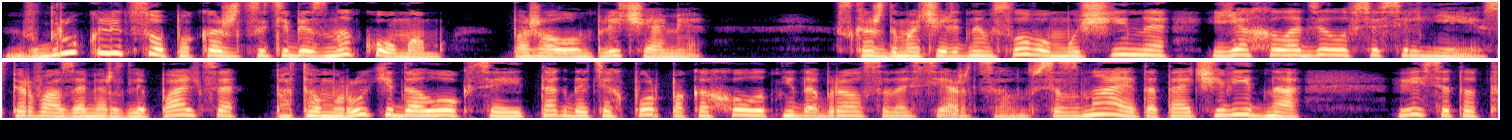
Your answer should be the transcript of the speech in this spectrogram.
Вдруг лицо покажется тебе знакомым, пожал он плечами. С каждым очередным словом мужчины я холодела все сильнее. Сперва замерзли пальцы, потом руки до локтя, и так до тех пор, пока холод не добрался до сердца. Он все знает, это очевидно. Весь этот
